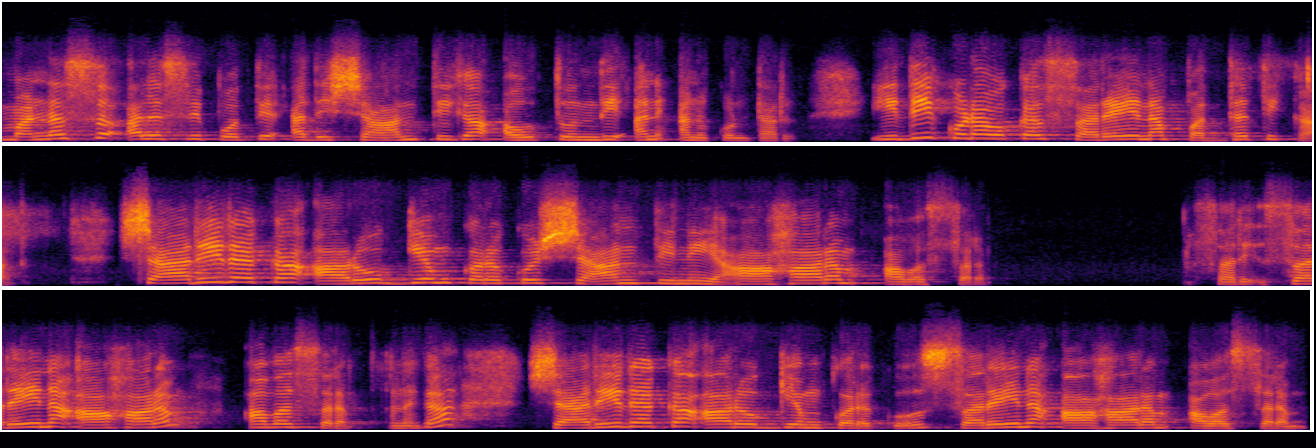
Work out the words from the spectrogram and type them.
మనస్సు అలసిపోతే అది శాంతిగా అవుతుంది అని అనుకుంటారు. ఇది కూడా ఒక సరైన పద్ధతి కాదు. శారీరక ఆరోగ్యం కొరకు శాంతిని ఆహారం అవసరం. సరే సరైన ఆహారం అవసరం. అనగా శారీరక ఆరోగ్యం కొరకు సరైన ఆహారం అవసరం.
